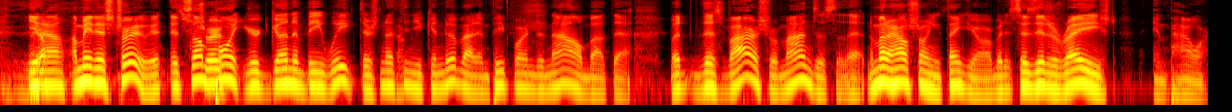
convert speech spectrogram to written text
you Yep. know, I mean, it's true. It, at some true. point, you're gonna be weak. There's nothing you can do about it, and people are in denial about that. But this virus reminds us of that. No matter how strong you think you are, but it says it is raised in power.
